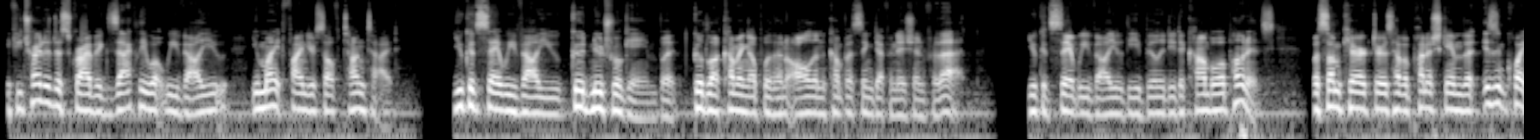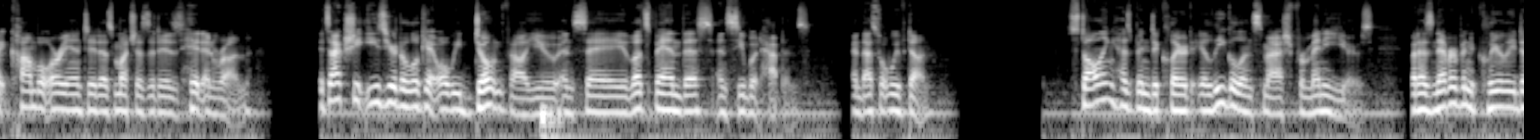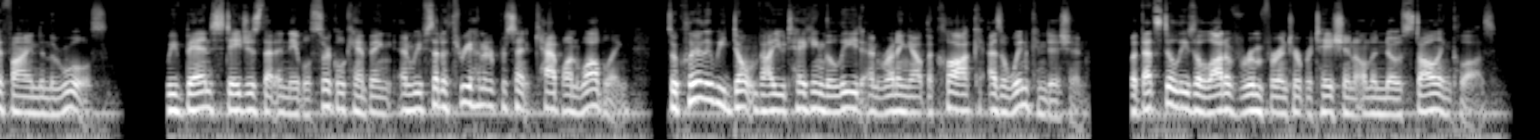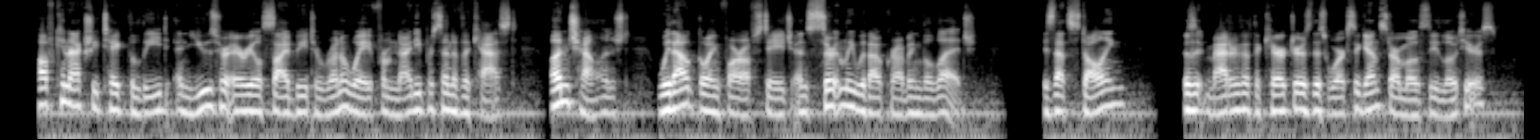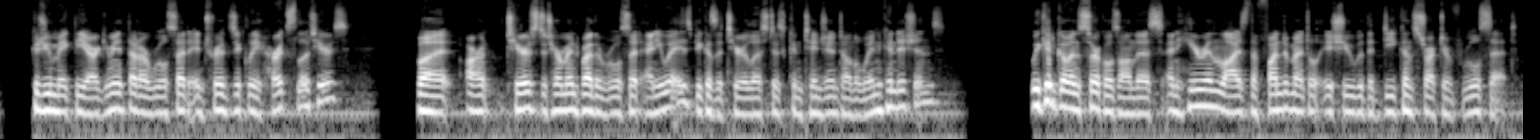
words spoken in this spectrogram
If you try to describe exactly what we value, you might find yourself tongue-tied. You could say we value good neutral game, but good luck coming up with an all-encompassing definition for that. You could say we value the ability to combo opponents, but some characters have a punish game that isn't quite combo-oriented as much as it is hit and run. It's actually easier to look at what we don't value and say, let's ban this and see what happens. And that's what we've done. Stalling has been declared illegal in Smash for many years, but has never been clearly defined in the rules. We've banned stages that enable circle camping, and we've set a 300% cap on wobbling, so clearly we don't value taking the lead and running out the clock as a win condition. But that still leaves a lot of room for interpretation on the no stalling clause. Puff can actually take the lead and use her aerial side B to run away from 90% of the cast, unchallenged, without going far off stage, and certainly without grabbing the ledge. Is that stalling? Does it matter that the characters this works against are mostly low tiers? Could you make the argument that our rule set intrinsically hurts low tiers? But aren't tiers determined by the rule set anyways because a tier list is contingent on the win conditions? We could go in circles on this, and herein lies the fundamental issue with the deconstructive rule set.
